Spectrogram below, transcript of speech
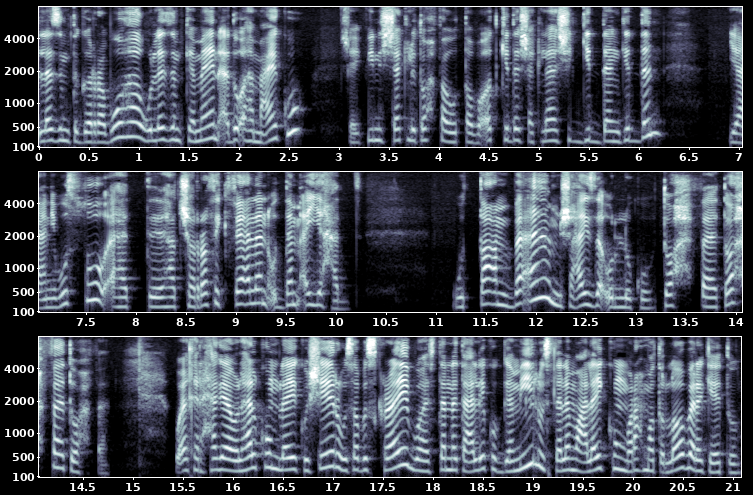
لازم تجربوها ولازم كمان أدوقها معاكم. شايفين الشكل تحفة والطبقات كده شكلها شيك جدا جدا. يعني بصوا هت... هتشرفك فعلا قدام أي حد. والطعم بقى مش عايزة أقول لكم تحفة تحفة تحفة. وآخر حاجة اقولها لكم like و share و subscribe وهستنى تعليقكم الجميل والسلام عليكم ورحمة الله وبركاته.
